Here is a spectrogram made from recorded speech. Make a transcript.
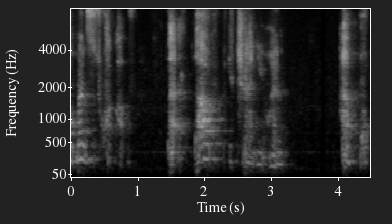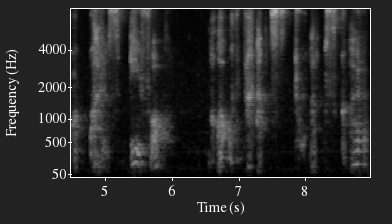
Romans 12, let love be genuine, abhor what is evil, hold fast to what is good,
